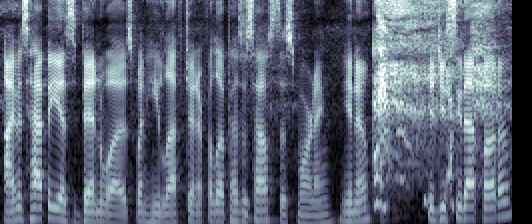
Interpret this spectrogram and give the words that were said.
I'm as happy as Ben was when he left Jennifer Lopez's house this morning, you know? Did you see that photo?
